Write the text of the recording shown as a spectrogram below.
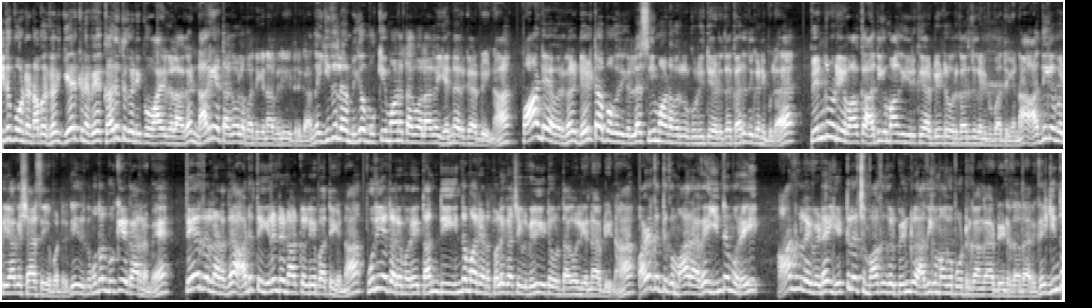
இது போன்ற நபர்கள் ஏற்கனவே கருத்து கணிப்பு வாயில்களாக நிறைய தகவலை பார்த்தீங்கன்னா வெளியிட்டிருக்காங்க. இதில் மிக முக்கியமான தகவலாக என்ன இருக்கு அப்படின்னா பாண்டே அவர்கள் டெல்டா பகுதிகளில் சீமானவர்கள் குறித்து எடுத்த கருத்து கணிப்பில் பெண்களுடைய வாக்கு அதிகமாக இருக்கு அப்படின்ற ஒரு கருத்து கணிப்பு பார்த்தீங்கன்னா அதிகப்படியாக ஷேர் செய்யப்பட்டிருக்கு. இதுக்கு முதல் முக்கிய காரணமே தேர்தல் நடந்த அடுத்த இரண்டு நாட்கள்லேயே பார்த்தீங்கன்னா புதிய தலைமுறை தந்தி இந்த மாதிரியான தொலைக்காட்சிகள் வெளியிட்ட ஒரு தகவல் என்ன அப்படின்னா வழக்கத்துக்கு மாறாக இந்த முறை ஆண்களை விட எட்டு லட்சம் வாக்குகள் பெண்கள் அதிகமாக போட்டிருக்காங்க அப்படின்றதா தான் இருக்கு. இந்த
